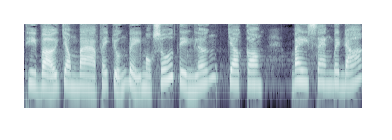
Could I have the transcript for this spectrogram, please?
thì vợ chồng bà phải chuẩn bị một số tiền lớn cho con bay sang bên đó.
